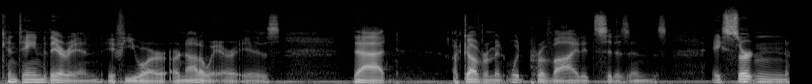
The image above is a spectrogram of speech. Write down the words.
contained therein, if you are, are not aware, is that a government would provide its citizens a certain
